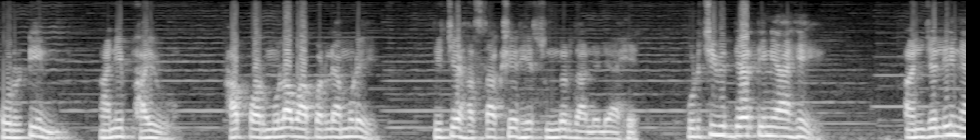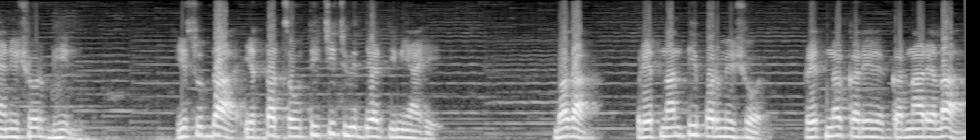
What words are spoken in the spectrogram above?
फोर्टीन आणि फाईव्ह हा फॉर्म्युला वापरल्यामुळे तिचे हस्ताक्षर हे सुंदर झालेले आहे पुढची विद्यार्थिनी आहे अंजली ज्ञानेश्वर भील. ही सुद्धा इयत्ता चौथीचीच विद्यार्थिनी आहे. बघा प्रयत्नांती परमेश्वर प्रयत्न करे करणाऱ्याला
